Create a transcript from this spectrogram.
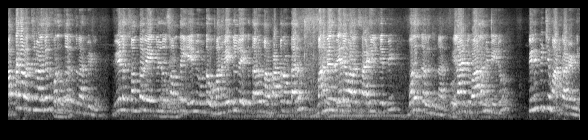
కొత్తగా వచ్చిన వాళ్ళ మీద బతుకు తరుగుతున్నారు వీళ్ళు. వీళ్ళకి సొంత వెహికల్ సొంత ఏమి ఉండవు. మన వెహికల్ ఎక్కుతారు మన పక్కన ఉంటారు మన మీద వేరే వాళ్ళకి సాడీలు చెప్పి బతుకు తరుగుతున్నారు ఇలాంటి వాళ్ళని మీరు పిలిపించి మాట్లాడండి.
